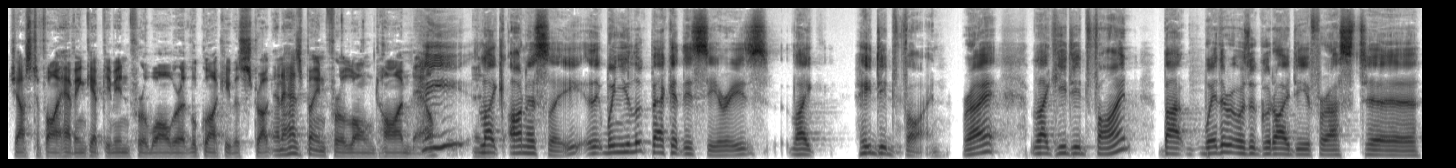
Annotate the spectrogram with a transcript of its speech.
justify having kept him in for a while where it looked like he was struck, and it has been for a long time now. He, and, like honestly, when you look back at this series, like he did fine, right? Like he did fine, but whether it was a good idea for us to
